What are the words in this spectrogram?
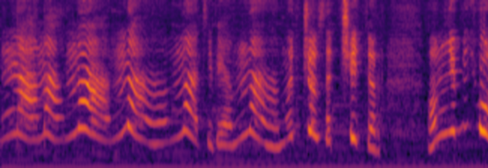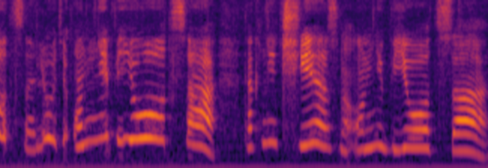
На, на, на, на, на тебе, на, ну что за читер? Он не бьется, люди, он не бьется. Так нечестно, он не бьется.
